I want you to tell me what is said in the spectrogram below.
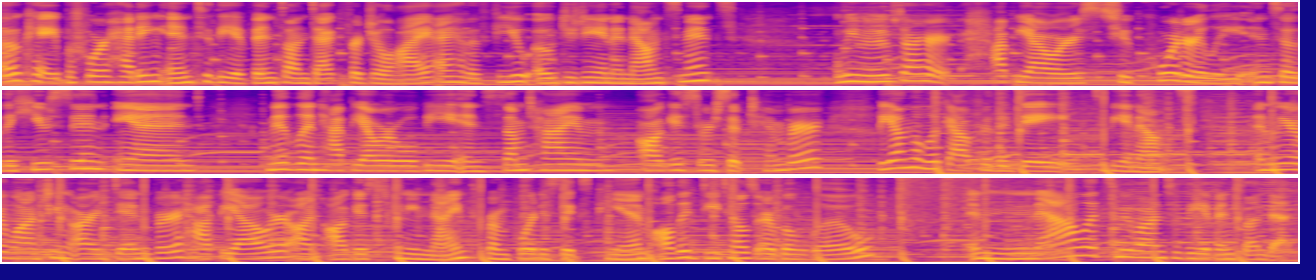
Okay, before heading into the events on deck for July, I have a few OGGN announcements. We moved our happy hours to quarterly, and so the Houston and Midland happy hour will be in sometime August or September. Be on the lookout for the date to be announced. And we are launching our Denver happy hour on August 29th from 4 to 6 p.m. All the details are below. And now let's move on to the events on deck.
